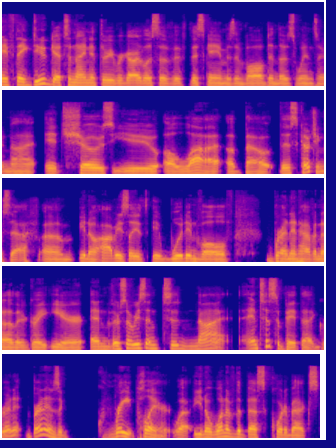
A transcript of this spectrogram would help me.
if they do get to nine and three, regardless of if this game is involved in those wins or not, it shows you a lot about this coaching staff. Um, you know, obviously it would involve Brennan having another great year, and there's no reason to not anticipate that. Brennan Brennan is a great player. Well, you know, one of the best quarterbacks,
